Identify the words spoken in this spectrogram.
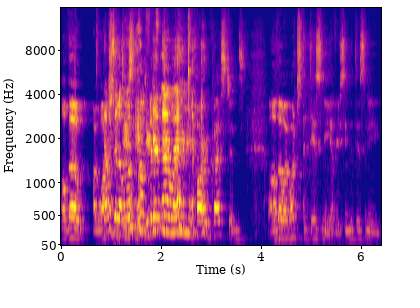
Although I watched was a the lot more Disney, you're confident giving me really hard questions. Although I watched the Disney, have you seen the Disney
